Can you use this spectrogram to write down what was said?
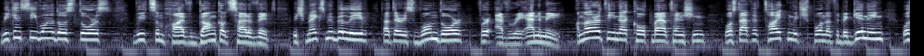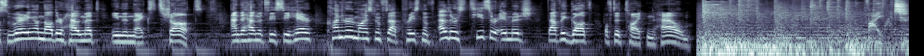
we can see one of those doors with some hive gunk outside of it, which makes me believe that there is one door for every enemy. Another thing that caught my attention was that the titan which spawned at the beginning was wearing another helmet in the next shot. And the helmet we see here kinda reminds me of that Prison of Elders teaser image that we got of the Titan helm. Fight.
